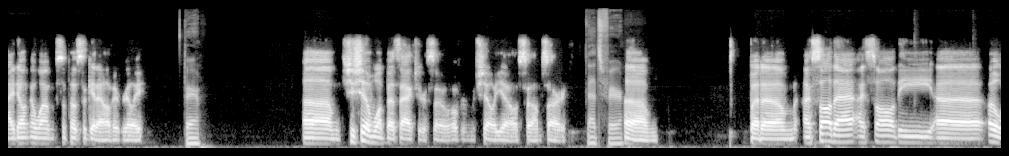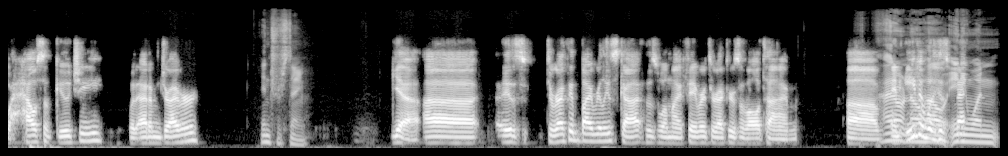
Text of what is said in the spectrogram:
I don't know what I'm supposed to get out of it really. Fair. Um, she should have won Best Actress so over Michelle Yeoh. So I'm sorry. That's fair. Um, but um, I saw that. I saw the uh, oh House of Gucci with Adam Driver. Interesting. Yeah, uh, is directed by Ridley Scott, who's one of my favorite directors of all time. Um, I don't and know even with how ba- anyone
